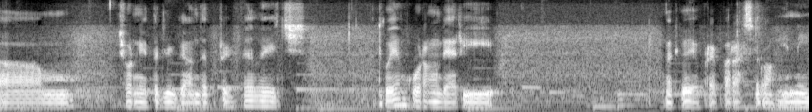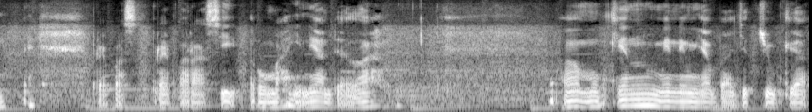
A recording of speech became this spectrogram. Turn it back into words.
Um, furnitur juga under privilege. Gue yang kurang dari gue ya preparasi ruang ini. Eh, prepas, preparasi rumah ini adalah uh, mungkin minimnya budget juga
